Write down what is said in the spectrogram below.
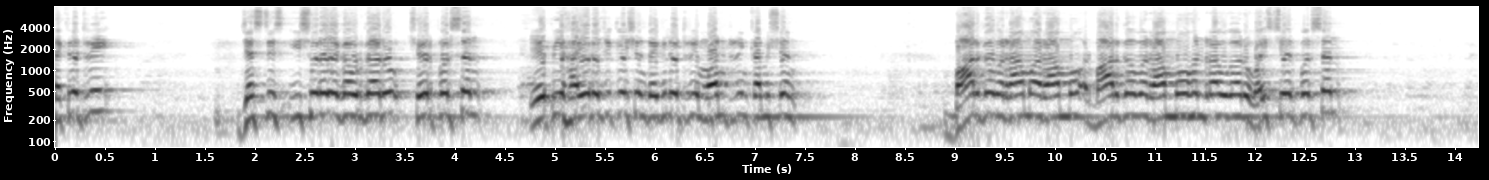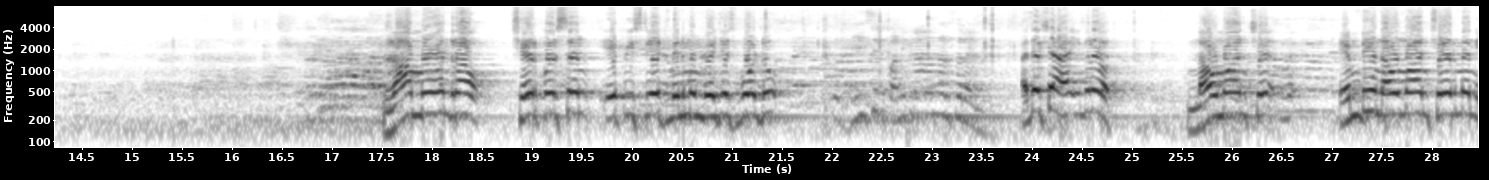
secretary justice Eswaraiah Goud garu chairperson AP higher education regulatory monitoring commission Bhargava Rama Rammo Bhargava Rammohan Rao garu vice chairperson. Rammohan Rao chairperson AP state minimum wages board అధ్యక్ష ఇందులో Nouman MD Nouman chairman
